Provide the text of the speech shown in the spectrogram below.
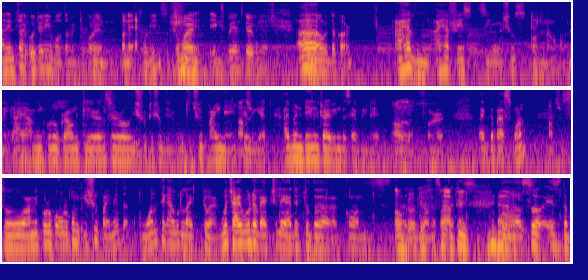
আর ইনফ্যাক্ট ওইটা নিয়ে বলতাম একটু পরে। মানে এখনই So, তোমার এক্সপিরিয়েন্স কীরকম আছে Uh, with the car I have I have faced zero issues till Okay. now. Like I আমি কোনো ground clearance এরও issue টিস্যু এরকম কিছুই পাই নাই till আচ্ছা। yet. I've been daily driving this every day Okay. for like the past month. আচ্ছা So আমি কোনো ওরকম issue পাই নাই. The one thing I would like to add, which I would have actually added to the cons. uh, okay to be okay honest, of Ah, the car. please Uh, so is the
